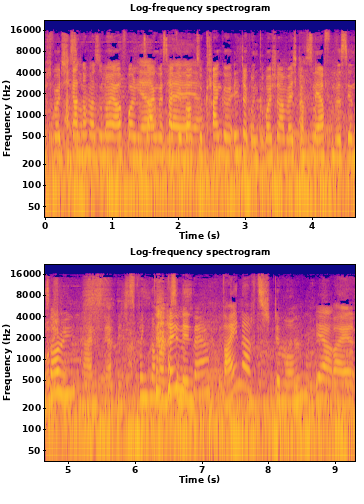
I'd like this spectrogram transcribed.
ich, wollte ich gerade so. nochmal so neu aufrollen ja. und sagen, weshalb ja, wir überhaupt so kranke Hintergrundgeräusche haben, weil ich glaube, es so. nervt ein bisschen. Sorry. Nein, es nervt nicht. Das bringt nochmal ein bisschen in Weihnachtsstimmung, ja. weil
